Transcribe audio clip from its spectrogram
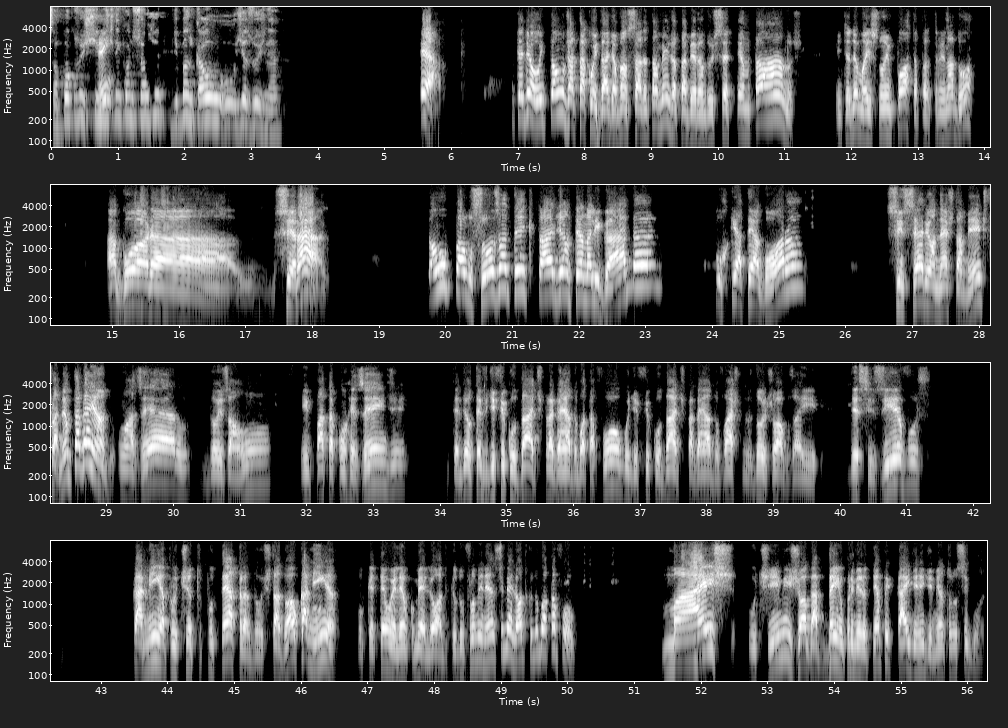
São poucos os times hein? que têm condições de, de bancar o, o Jesus, né? É, Entendeu? Então já está com idade avançada também, já está beirando os 70 anos. Entendeu? Mas isso não importa para treinador. Agora, será? Então o Paulo Souza tem que estar tá de antena ligada, porque até agora, sincero e honestamente, Flamengo está ganhando. 1 a 0 2 a 1 empata com o Rezende, entendeu? Teve dificuldades para ganhar do Botafogo, dificuldades para ganhar do Vasco nos dois jogos aí decisivos. Caminha para o título, para o tetra do estadual, caminha, porque tem um elenco melhor do que o do Fluminense e melhor do que o do Botafogo. Mas o time joga bem o primeiro tempo e cai de rendimento no segundo.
